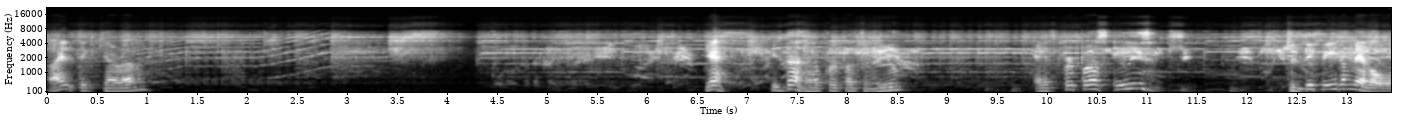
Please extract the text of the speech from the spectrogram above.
I'll take care of him. Yes, it does have a purpose to you. And its purpose is to defeat a metal.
